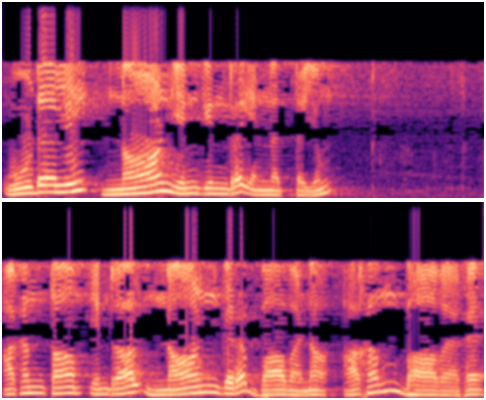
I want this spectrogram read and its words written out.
உடலில் நான் என்கின்ற எண்ணத்தையும் அகந்தாம் என்றால் நான்கிற பாவனா அகம்பாவக.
